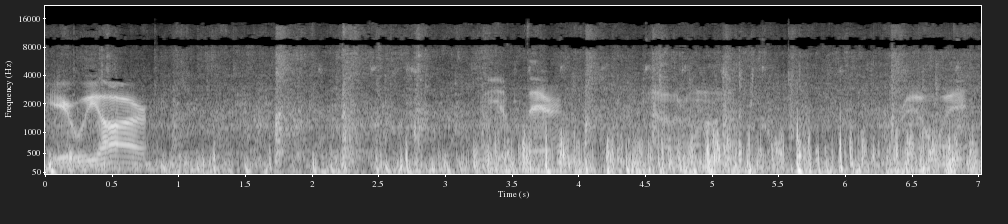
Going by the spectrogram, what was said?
Here we are. See up there? Another one on the railway.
